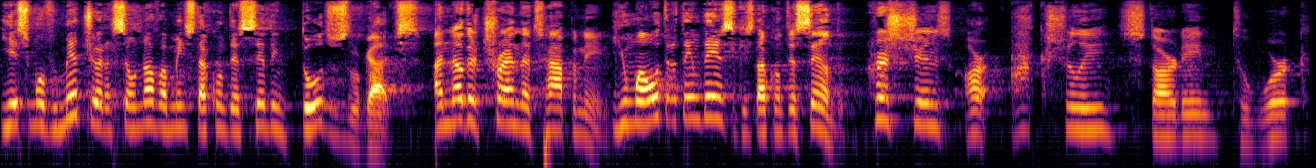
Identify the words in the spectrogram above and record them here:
E esse movimento de oração novamente está acontecendo em todos os lugares. Another trend that's happening E uma outra tendência que está acontecendo: Christians are actually starting to work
